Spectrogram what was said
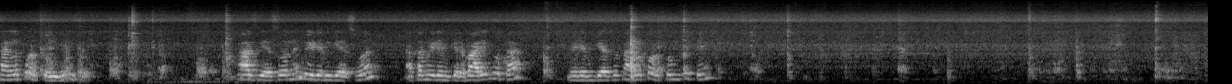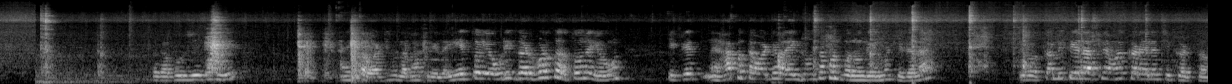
चांगलं परतून ते हाच गॅसवर नाही मिडियम गॅसवर. आता मिडियम केला. बारीक होता. मिडियम गॅसवर चांगलं परतून घेते. बघा बुर्जी झाली. आणि तवा ठेवला भाकरीला. येतो एवढी गडबड करतो ना येऊन. इकडे हा पण तवा ठेवला. एक डोसा पण बनवून देईल म्हटले त्याला. कमी तेल असल्यामुळे कडायला चिकटतं.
